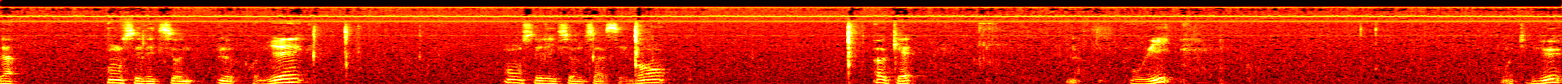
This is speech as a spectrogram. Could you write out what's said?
Là on sélectionne le premier. On sélectionne ça c'est bon. Ok. Oui. Continue.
